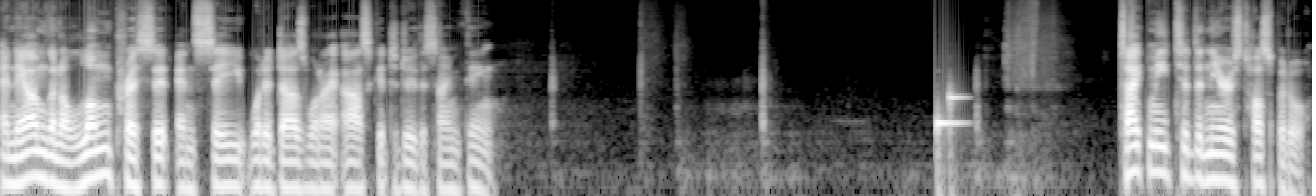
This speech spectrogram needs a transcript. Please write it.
And now I'm going to long press it and see what it does when I ask it to do the same thing. Take me to the nearest hospital.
